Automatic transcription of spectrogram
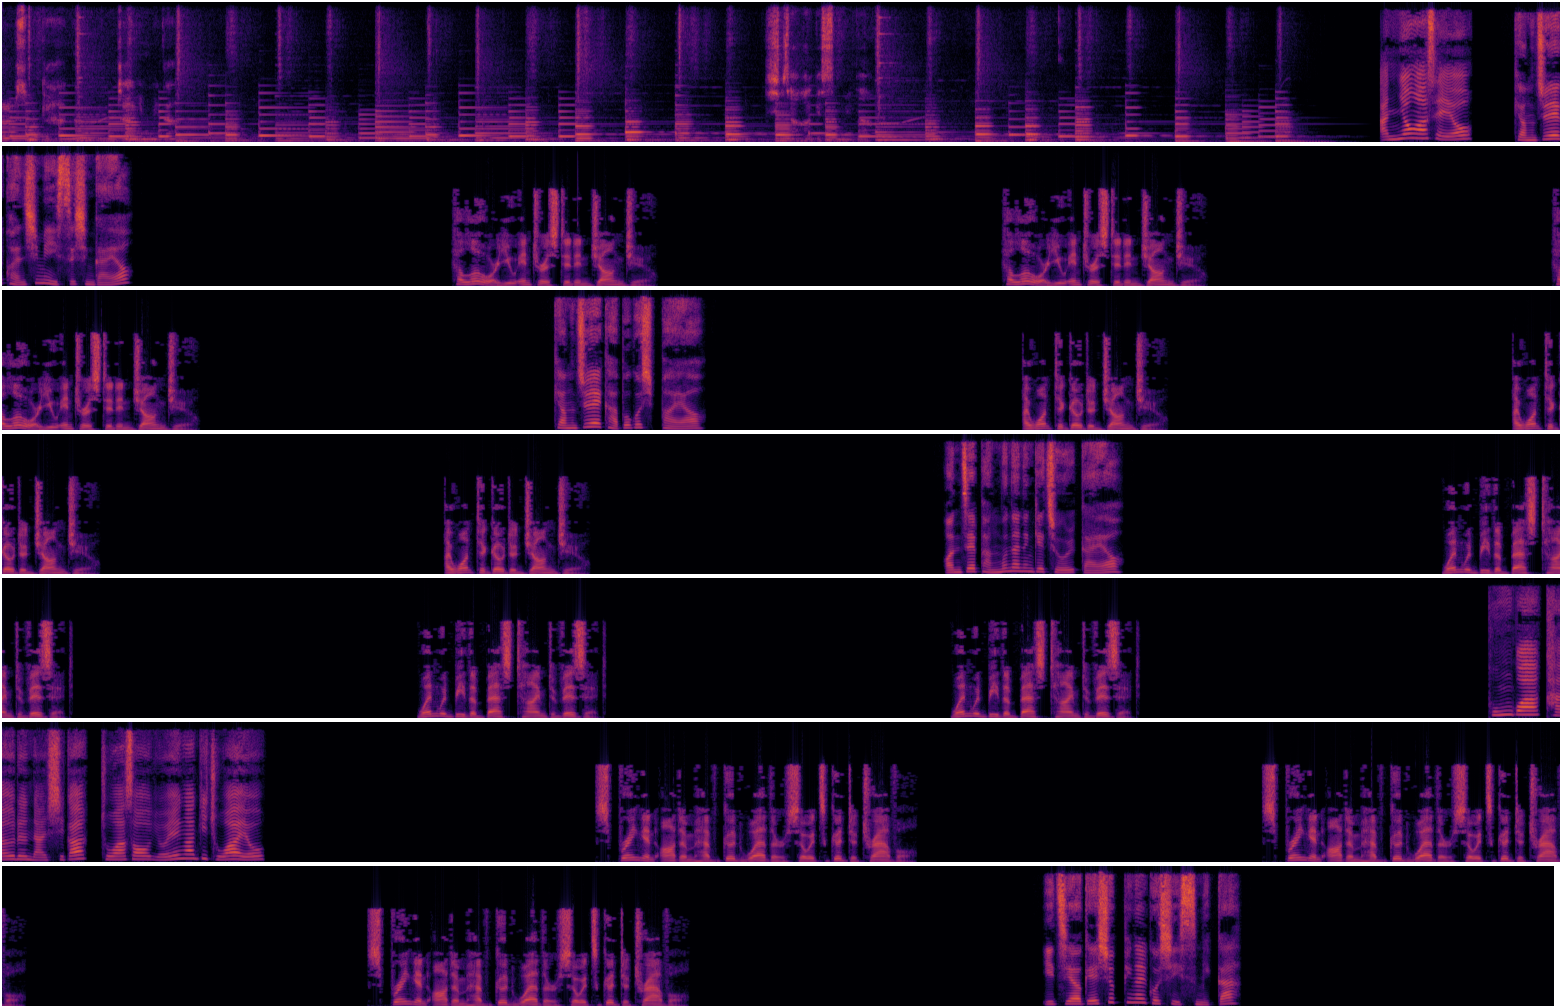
장주를 소개하는 문장입니다. 시작하겠습니다. 안녕하세요. 경주에 관심이 있으신가요? Hello, are you interested in Jiangju? Hello, are you interested in Jiangju? Hello are you interested in Gyeongju? 경주에 가보고 싶어요. I want to go to Gyeongju. I want to go to Gyeongju. I want to go to Gyeongju. 언제 방문하는 게 좋을까요? When would be the best time to visit? When would be the best time to visit? When would be the best time to visit? 봄과 가을은 날씨가 좋아서 여행하기 좋아요. Spring and autumn have good weather so it's good to travel. Spring and autumn have good weather so it's good to travel. Spring and autumn have good weather so it's good to travel. 이 지역에 쇼핑할 곳이 있습니까?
